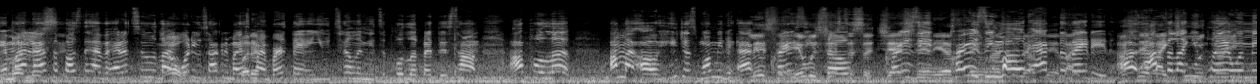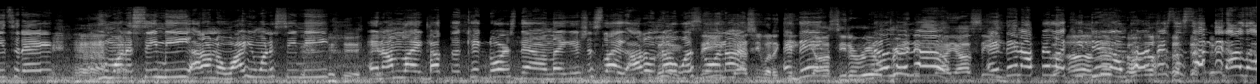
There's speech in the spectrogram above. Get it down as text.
am But I not listen. supposed to have an attitude? Like, No, what are you talking about? It's my birthday and you telling me to pull up at this time. I pull up. I'm like, oh, he just want me to act Listen, crazy. it was so just a suggestion Crazy, crazy mode said, like- activated. I I, I like, feel like you playing with me today. you want to see me? I don't know why you want to see me. and I'm like about to kick doors down. Like it's just like I don't know what's see? going on. She wanna kick- and then y'all see the real no, no, no. y'all see? And then I feel like he did it on purpose or something. I was like,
